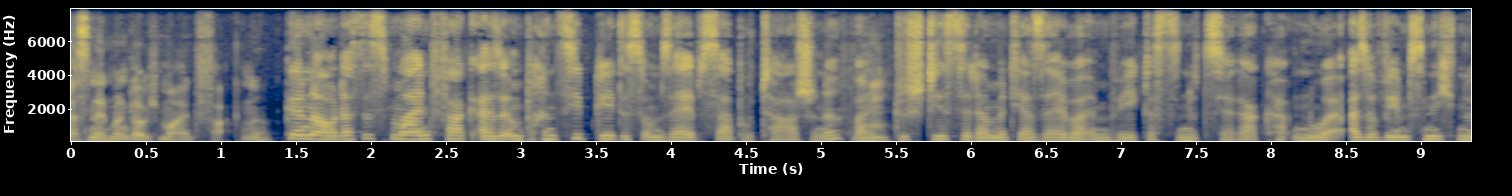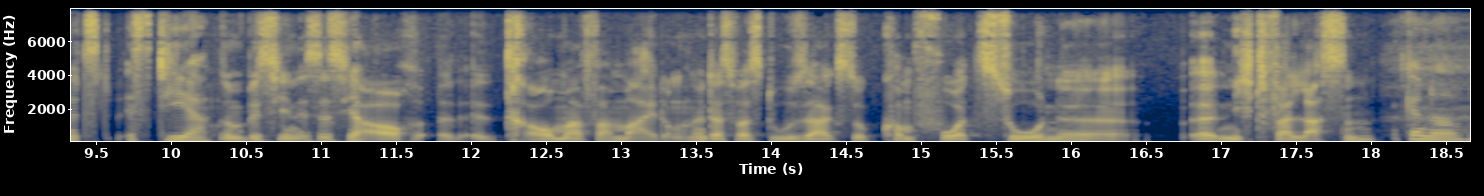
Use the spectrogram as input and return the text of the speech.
Das nennt man, glaube ich, Mindfuck, ne? Genau, das ist mein Fuck. Also im Prinzip geht es um Selbstsabotage, ne? Weil Mhm. du stehst dir damit ja selber im Weg. Das nützt ja gar kein, nur, also wem es nicht nützt, ist dir. So ein bisschen ist es ja auch äh, Traumavermeidung, ne? Das, was du sagst, so Komfortzone äh, nicht verlassen. Genau.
